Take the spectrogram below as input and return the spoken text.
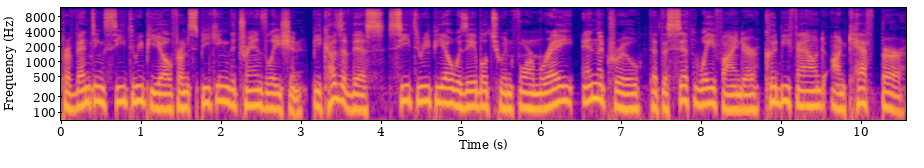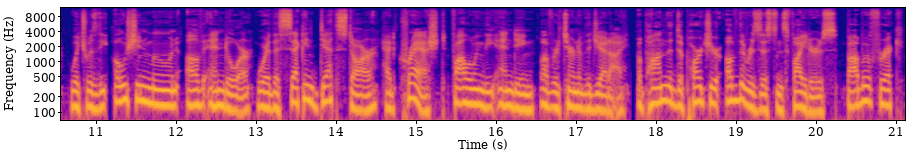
preventing C3PO from speaking the translation. Because of this, C3PO was able to inform Rey and the crew that the Sith Wayfinder could be found on Kef Bir, which was the ocean moon of Endor, where the second Death Star had crashed following the ending of Return of the Jedi. Upon the departure of the Resistance fighters, Babu Frick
